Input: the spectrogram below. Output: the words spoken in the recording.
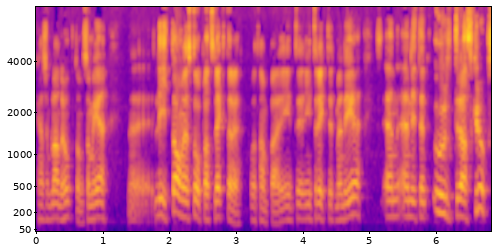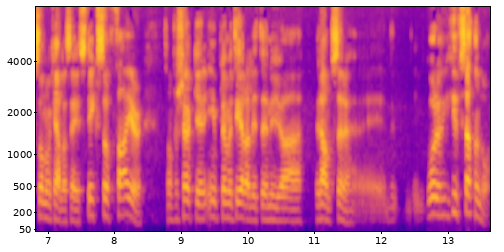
kanske blandar ihop dem, som är lite av en ståplatsläktare på Tampa. Inte, inte riktigt, men det är en, en liten ultrasgrupp som de kallar sig, Sticks of Fire. Som försöker implementera lite nya ramser. Eh, Det går hyfsat ändå.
